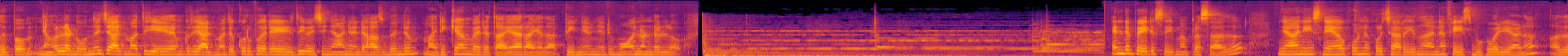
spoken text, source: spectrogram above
അതിപ്പം ഞങ്ങൾ രണ്ട് ഒന്നിച്ച് ആത്മഹത്യ ചെയ്യാൻ നമുക്ക് ആത്മഹത്യക്കുറിപ്പ് വരെ എഴുതി വെച്ച് ഞാനും എന്റെ ഹസ്ബൻഡും മരിക്കാൻ വരെ തയ്യാറായതാണ് പിന്നെയും ഒരു മോനുണ്ടല്ലോ. എന്റെ പേര് സീമ പ്രസാദ്. ഞാൻ ഈ സ്നേഹക്കൂടിനെ കുറിച്ച് അറിയുന്നത് തന്നെ ഫേസ്ബുക്ക് വഴിയാണ്. അത്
